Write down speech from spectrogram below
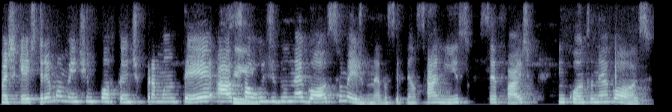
mas que é extremamente importante para manter a Sim. saúde do negócio mesmo, né? Você pensar nisso que você faz enquanto negócio.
